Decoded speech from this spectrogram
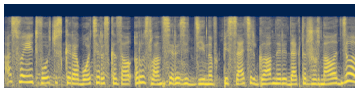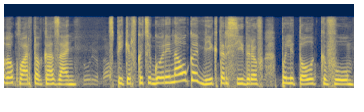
О своей творческой работе рассказал Руслан Сиразиддинов, писатель, главный редактор журнала «Деловой квартал Казань». Спикер в категории «Наука» Виктор Сидоров, политолог КФУ.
